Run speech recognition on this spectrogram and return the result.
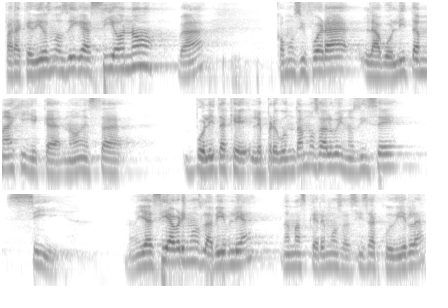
para que Dios nos diga sí o no, ¿va? Como si fuera la bolita mágica, ¿no? Esta bolita que le preguntamos algo y nos dice sí, ¿no? Y así abrimos la Biblia, nada más queremos así sacudirla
